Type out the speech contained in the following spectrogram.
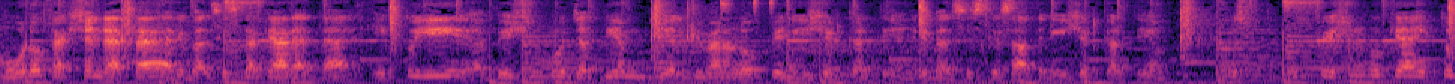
मोड ऑफ़ एक्शन रहता है रिबेल्सिस का क्या रहता है? एक तो ये पेशेंट को जब भी हम जी एल पी पे इनिशिएट करते हैं रिबेल्सिस के साथ इनिशिएट करते हैं, उस उस पेशेंट को क्या, एक तो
